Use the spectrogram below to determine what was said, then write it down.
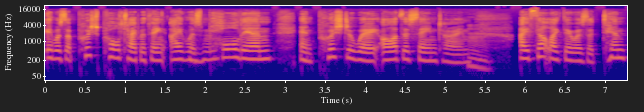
it was a push pull type of thing. I was mm-hmm. pulled in and pushed away all at the same time. Hmm. I felt like there was a 10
